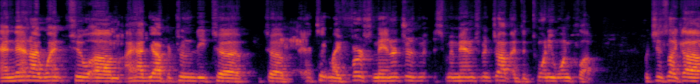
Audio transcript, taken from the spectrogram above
And then I went to, um, I had the opportunity to to take my first manager management job at the 21 Club, which is like a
